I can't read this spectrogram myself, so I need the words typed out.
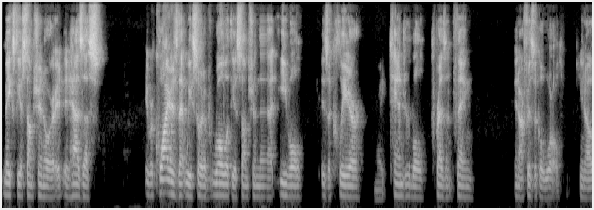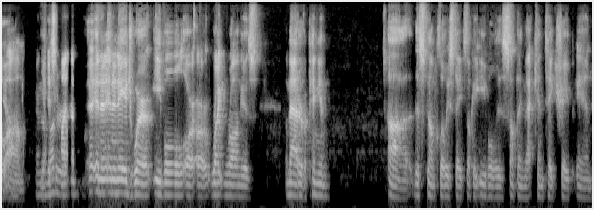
makes the assumption, or it, it has us. It requires that we sort of roll with the assumption that evil is a clear, right. tangible, present thing in our physical world. You know, yeah. um, it's, mother... in, in an age where evil or, or right and wrong is a matter of opinion uh, this film clearly states, okay, evil is something that can take shape and,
